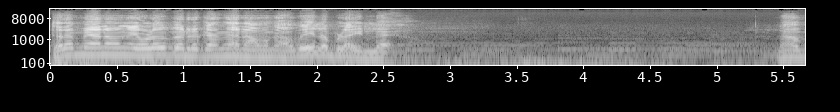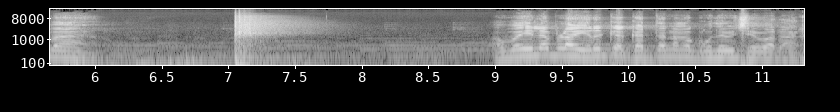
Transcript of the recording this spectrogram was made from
திறமையானவங்க எவ்வளோ பேர் இருக்காங்க நான் அவங்க அவைலபிளாக இல்லை. நாம் அவைலபிளாக இருக்க கத்த நமக்கு உதவி செய்வாராக.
